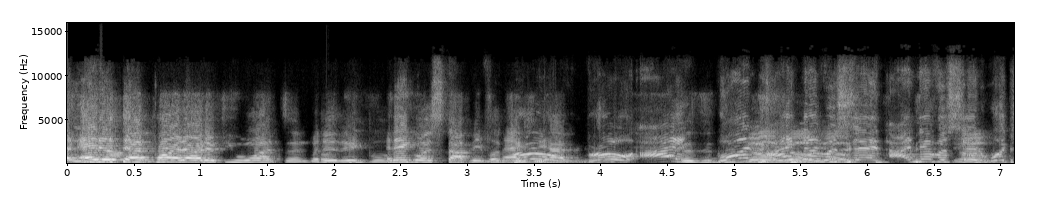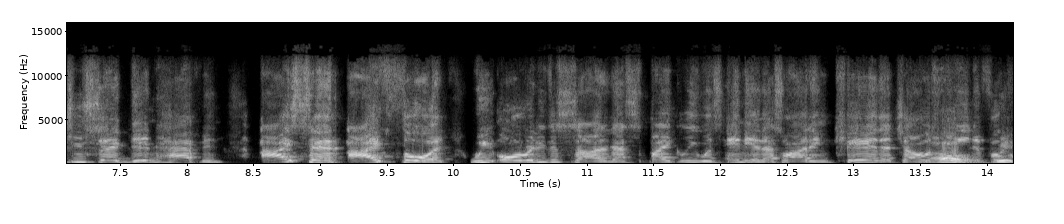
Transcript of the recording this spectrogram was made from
to Lee. edit that part out if you want, son, but it, it, it ain't going to stop it from Look, actually Bro, happening. bro, I Yo, yo, I yo, never yo. said I never said what you said didn't happen. I said I thought we already decided that Spike Lee was in here. That's why I didn't care that y'all was No, fiending for we- So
